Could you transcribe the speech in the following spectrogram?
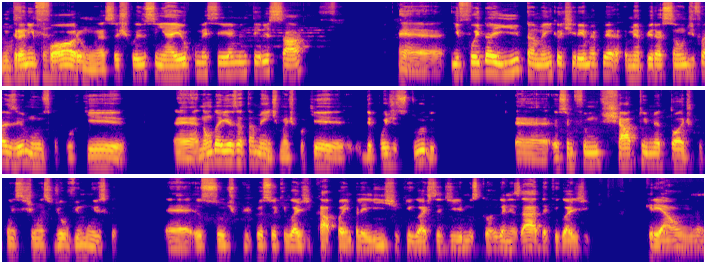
Entrando em fórum, essas coisas assim. Aí eu comecei a me interessar. É, e foi daí também que eu tirei minha, minha piração de fazer música, porque. É, não daí exatamente, mas porque depois disso tudo, é, eu sempre fui muito chato e metódico com esse lance de ouvir música. É, eu sou o tipo de pessoa que gosta de capa em playlist, que gosta de música organizada, que gosta de criar um,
